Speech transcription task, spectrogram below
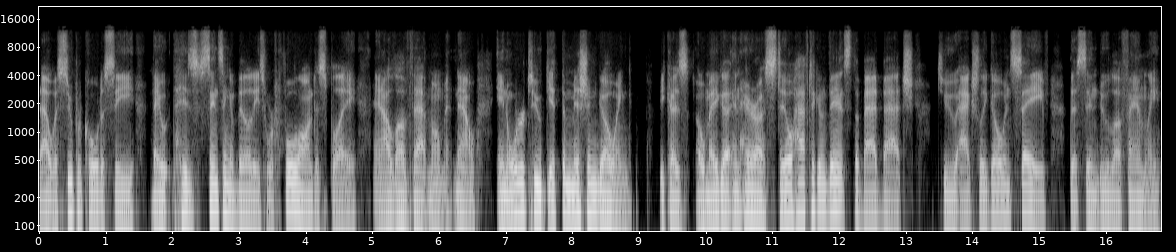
That was super cool to see. They his sensing abilities were full on display, and I loved that moment. Now, in order to get the mission going, because Omega and Hera still have to convince the Bad Batch to actually go and save the Syndulla family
